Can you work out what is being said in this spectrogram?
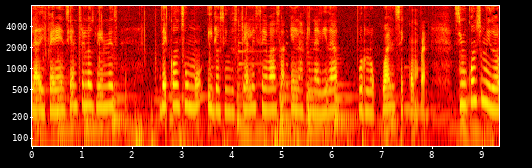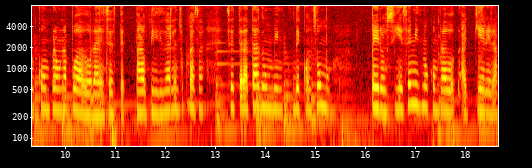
la diferencia entre los bienes de consumo y los industriales se basa en la finalidad por lo cual se compran. Si un consumidor compra una podadora de césped para utilizarla en su casa, se trata de un bien de consumo pero si ese mismo comprador adquiere la,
